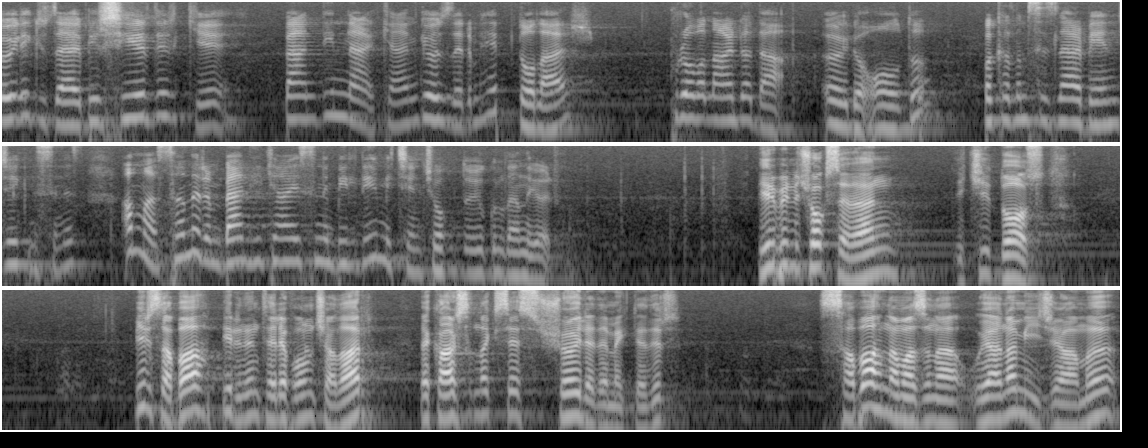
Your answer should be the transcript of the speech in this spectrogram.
öyle güzel bir şiirdir ki ben dinlerken gözlerim hep dolar. Provalarda da öyle oldu. Bakalım sizler beğenecek misiniz? Ama sanırım ben hikayesini bildiğim için çok duygulanıyorum. Birbirini çok seven iki dost. Bir sabah birinin telefonu çalar ve karşısındaki ses şöyle demektedir. Sabah namazına uyanamayacağımı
